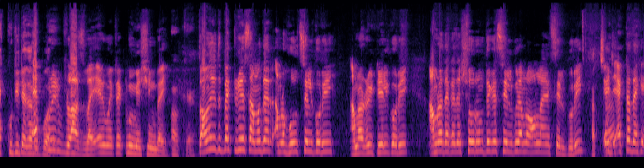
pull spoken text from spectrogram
এক কোটি টাকার উপরে। কোটি প্লাস ভাই এরকম একটা একটা মেশিন ভাই। তো আমাদের যেহেতু ফ্যাক্টরি আছে আমাদের আমরা হোলসেল করি আমরা রিটেল করি। আমরা দেখা যায় শোরুম থেকে সেল করি আমরা অনলাইনে সেল করি। আচ্ছা। এই যে একটা দেখে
